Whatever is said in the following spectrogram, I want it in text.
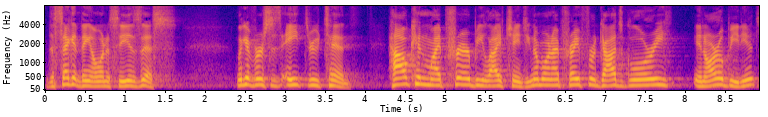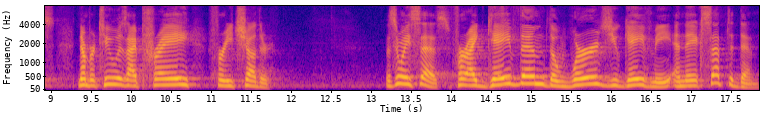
The second thing I want to see is this. Look at verses 8 through 10. How can my prayer be life changing? Number one, I pray for God's glory in our obedience. Number two is I pray for each other. Listen to what he says For I gave them the words you gave me, and they accepted them.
